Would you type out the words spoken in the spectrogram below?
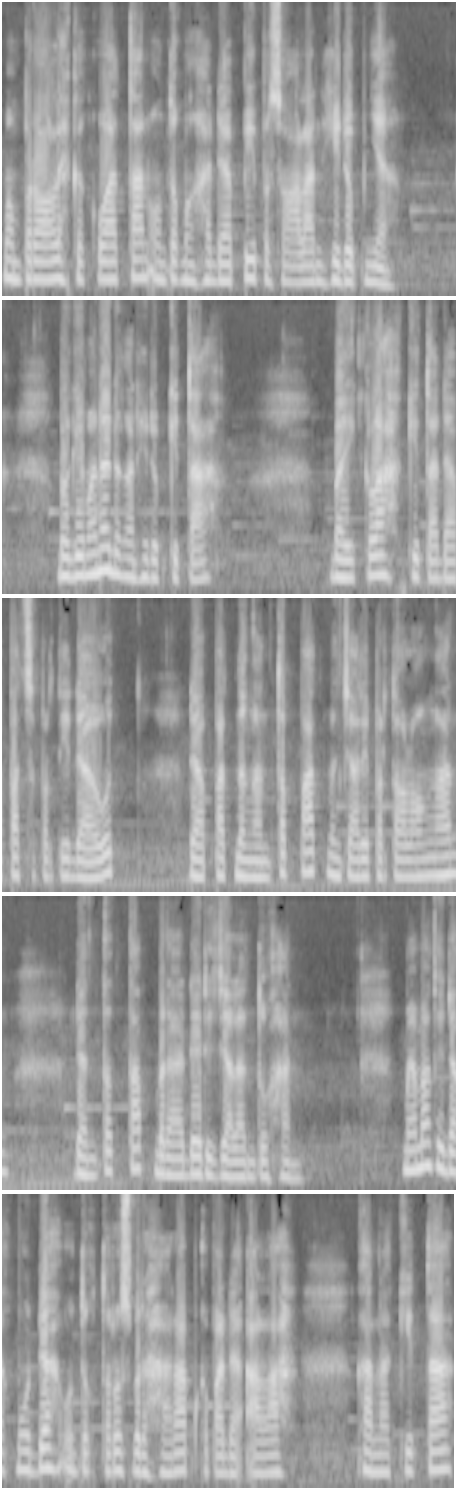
memperoleh kekuatan untuk menghadapi persoalan hidupnya. Bagaimana dengan hidup kita? Baiklah, kita dapat seperti Daud, dapat dengan tepat mencari pertolongan dan tetap berada di jalan Tuhan. Memang tidak mudah untuk terus berharap kepada Allah karena kita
